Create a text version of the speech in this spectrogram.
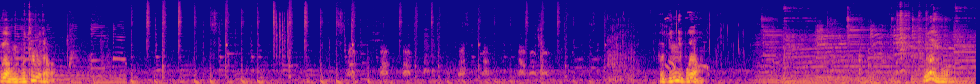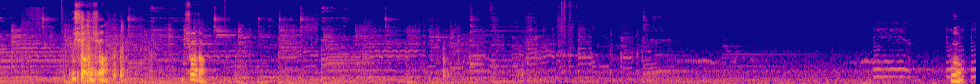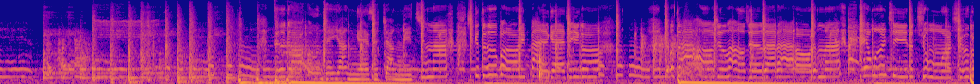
뭐야? 우리 모텔로 들어가. 어, 민니 뭐야? 뭐야 이거? 어, 이거 시화다 시화. 시화다. 뭐야? too much.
